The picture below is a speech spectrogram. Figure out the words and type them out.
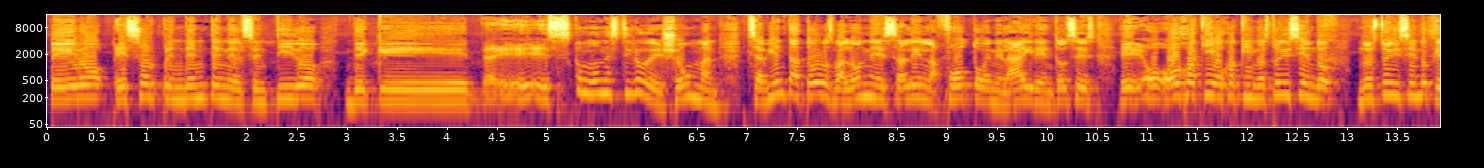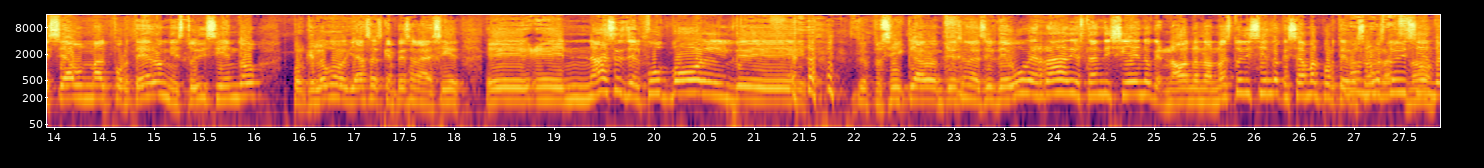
pero es sorprendente en el sentido de que eh, es como un estilo de showman. Se avienta a todos los balones, sale en la foto, en el aire. Entonces, eh, o- ojo aquí, ojo aquí. No estoy diciendo, no estoy diciendo que sea un mal portero, ni estoy diciendo, porque luego ya sabes que empiezan a decir, eh, eh, naces del fútbol, de, pues sí, claro, empiezan a decir de V Radio, están diciendo que no, no, no, no estoy diciendo que sea mal portero, No, solo no, estoy no. diciendo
